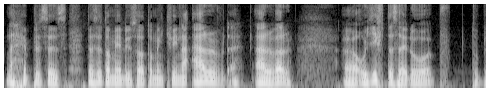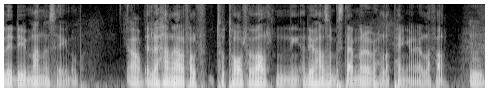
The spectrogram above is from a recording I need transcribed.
nej precis. Dessutom är det ju så att om en kvinna ärvde, ärver eh, och gifter sig då, då blir det ju mannens egendom. Ja. Eller han är i alla fall total förvaltning, det är han som bestämmer över alla pengar i alla fall. Mm.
